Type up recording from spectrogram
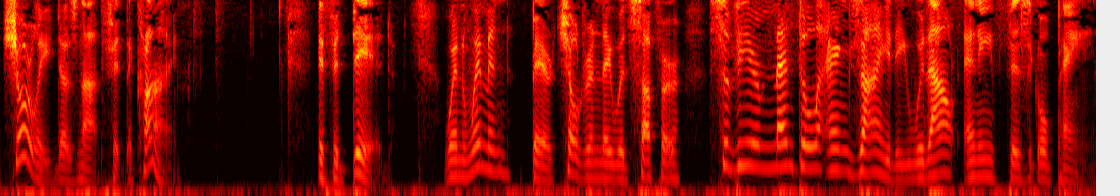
surely does not fit the crime. If it did, when women bear children, they would suffer severe mental anxiety without any physical pain.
